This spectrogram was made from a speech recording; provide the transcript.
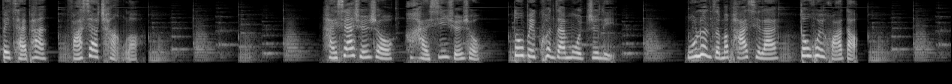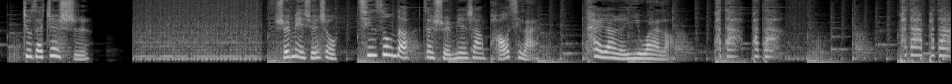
被裁判罚下场了。海虾选手和海星选手都被困在墨汁里，无论怎么爬起来都会滑倒。就在这时，水美选手轻松地在水面上跑起来，太让人意外了！啪嗒啪嗒，啪嗒啪嗒，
